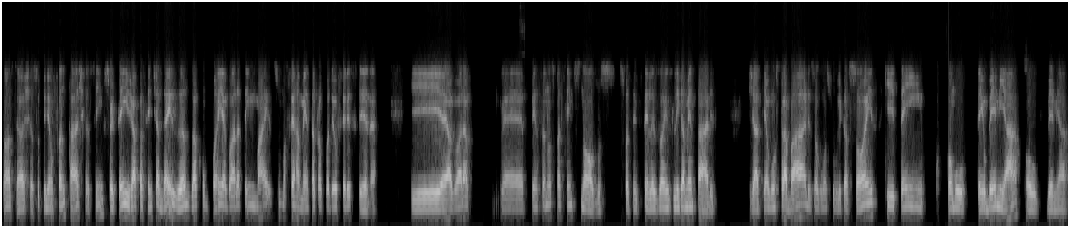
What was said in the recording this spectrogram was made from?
nossa, eu acho essa opinião fantástica, assim. O senhor tem já paciente há 10 anos, acompanha, agora tem mais uma ferramenta para poder oferecer, né? E agora, é, pensando nos pacientes novos, os pacientes que têm lesões ligamentares, já tem alguns trabalhos, algumas publicações que tem como tem o BMA ou BMA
